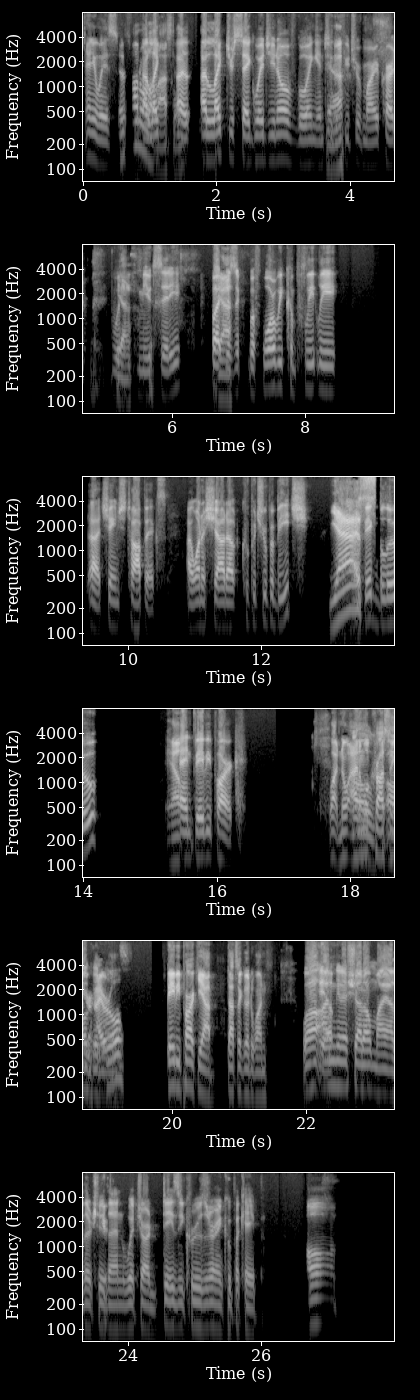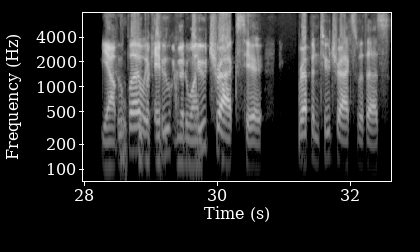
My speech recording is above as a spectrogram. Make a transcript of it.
anyways, It was fun I while it lasted. I, I liked your segue, Gino, of going into Yeah. the future of Mario Kart with Yes. Mute City. But Yeah. as a, before we completely uh, change topics, I want to shout out Koopa Troopa Beach, yes. Big Blue, Yep. and Baby Park. what? No Animal All- Crossing all or Hyrule? ones. Baby Park. Yeah, that's a good one. Well, Yep. I'm gonna shout out my other two then, which are Daisy Cruiser and Koopa Cape. Oh. Yeah, Koopa, with Cape two, good one. two tracks here, repping two tracks with us.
